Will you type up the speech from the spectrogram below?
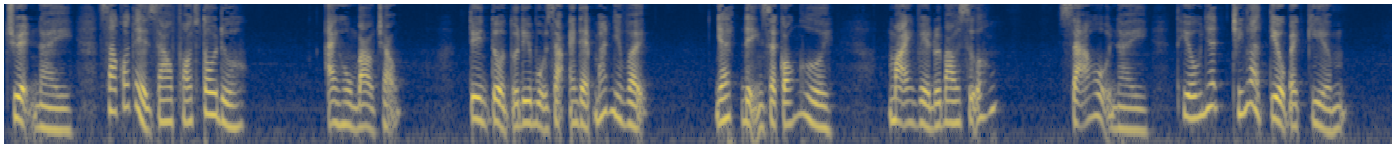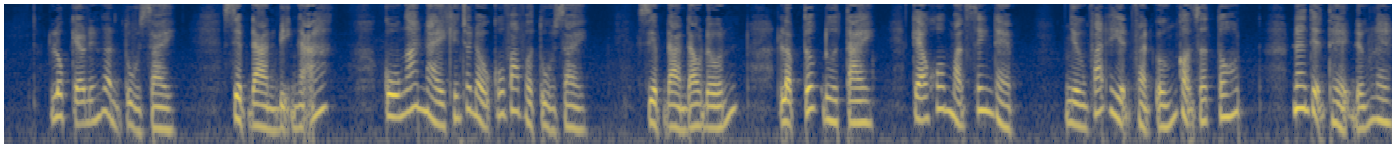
Chuyện này, sao có thể giao phó cho tôi được? Anh Hùng bảo trọng. Tin tưởng tôi đi bộ dạng anh đẹp mắt như vậy, Nhất định sẽ có người Mà anh về nuôi bao dưỡng. Xã hội này thiếu nhất chính là tiểu bạch kiểm. Lúc kéo đến gần tủ giày, Diệp đàn bị ngã. Cú ngã này khiến cho đầu cô va vào tủ giày. Diệp đàn đau đớn, Lập tức đưa tay, Kéo khuôn mặt xinh đẹp nhưng phát hiện phản ứng còn rất tốt Nên tiện thể đứng lên.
